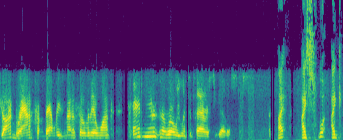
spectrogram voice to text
John Brown from Bentley's met us over there once. Ten years in a row we went to Paris together. I I swear, like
